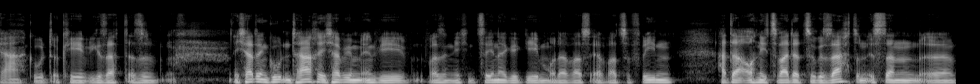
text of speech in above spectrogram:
ja, gut, okay, wie gesagt, also ich hatte einen guten Tag, ich habe ihm irgendwie, weiß ich nicht, einen Zehner gegeben oder was, er war zufrieden, hat da auch nichts weiter zu gesagt und ist dann, äh,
